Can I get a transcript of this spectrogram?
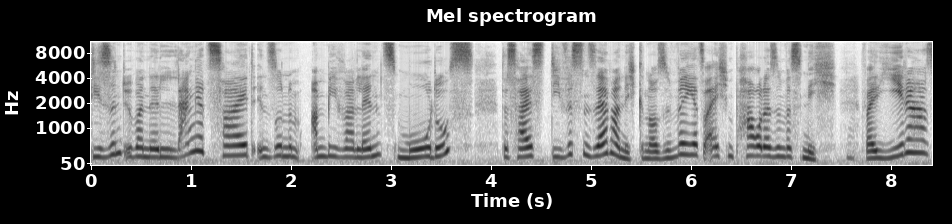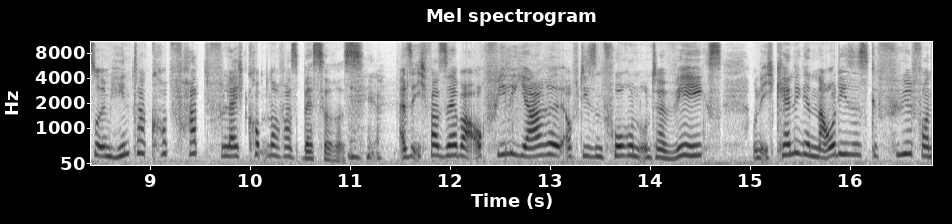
Die sind über eine lange Zeit in so einem Ambivalenzmodus. Das heißt, die wissen selber nicht genau, sind wir jetzt eigentlich ein Paar oder sind wir es nicht? Weil jeder so im Hinterkopf hat, vielleicht kommt noch was Besseres. Ja. Also ich war selber auch viele Jahre auf diesen Foren unterwegs und ich kenne genau dieses Gefühl von,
